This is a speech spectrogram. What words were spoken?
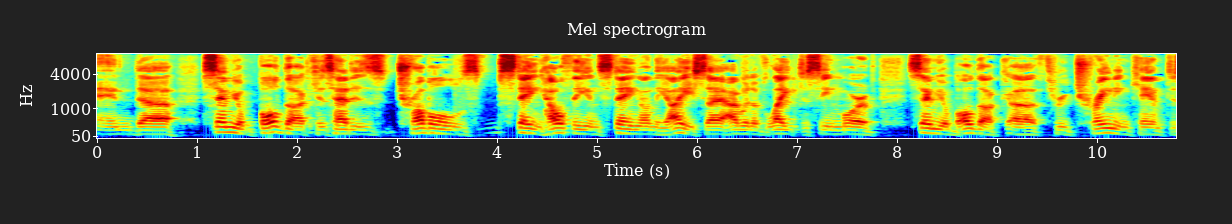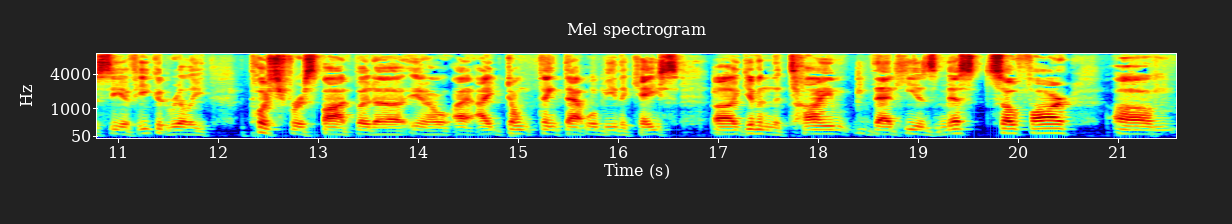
and uh, Samuel Bolduc has had his troubles staying healthy and staying on the ice. I, I would have liked to see more of Samuel Bolduc uh, through training camp to see if he could really push for a spot, but uh, you know I, I don't think that will be the case uh, given the time that he has missed so far. Um,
